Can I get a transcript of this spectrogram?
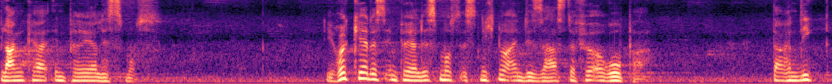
blanker Imperialismus. Die Rückkehr des Imperialismus ist nicht nur ein Desaster für Europa. Darin liegt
